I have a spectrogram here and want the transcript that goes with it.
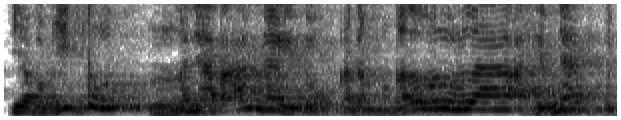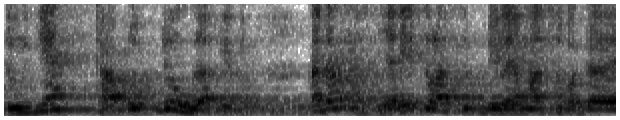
ya begitu kenyataannya gitu kadang mengeluh lah akhirnya ujungnya cabut juga gitu kadang ya itulah dilema sebagai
